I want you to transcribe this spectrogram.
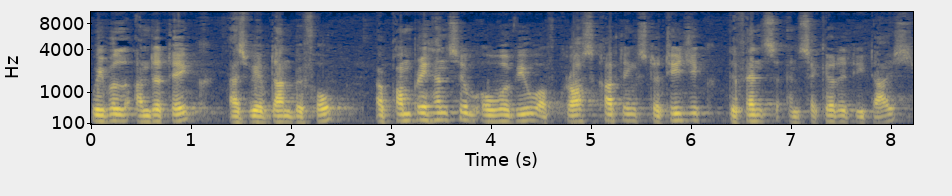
we will undertake, as we have done before, a comprehensive overview of cross cutting strategic defense and security ties,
